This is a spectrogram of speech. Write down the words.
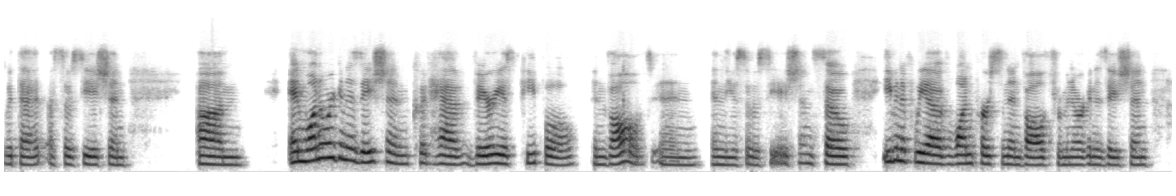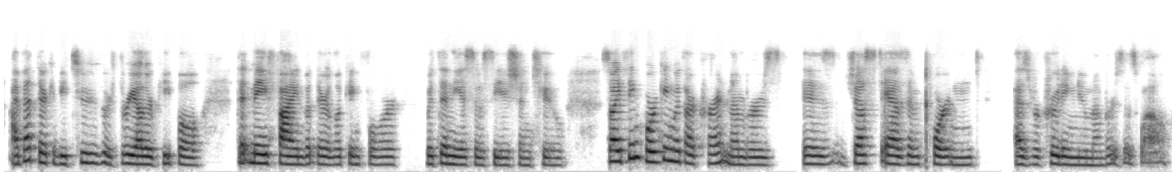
with that association? Um, and one organization could have various people involved in in the association. So even if we have one person involved from an organization, I bet there could be two or three other people that may find what they're looking for within the association too. So I think working with our current members is just as important as recruiting new members as well.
